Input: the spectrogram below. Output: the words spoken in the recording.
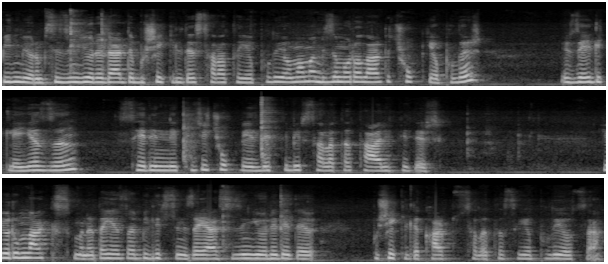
Bilmiyorum sizin yörelerde bu şekilde salata yapılıyor mu ama bizim oralarda çok yapılır. Özellikle yazın serinletici çok lezzetli bir salata tarifidir. Yorumlar kısmına da yazabilirsiniz eğer sizin yörede de bu şekilde karpuz salatası yapılıyorsa.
